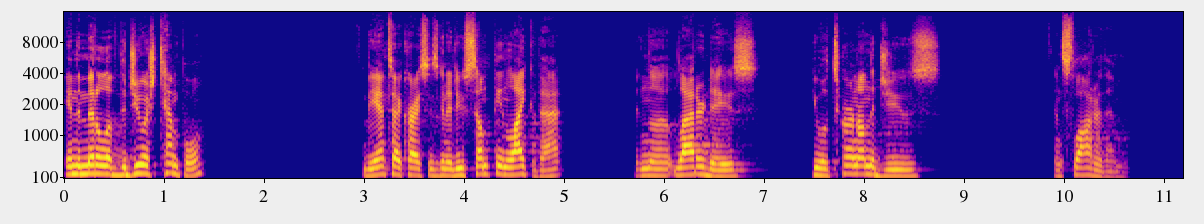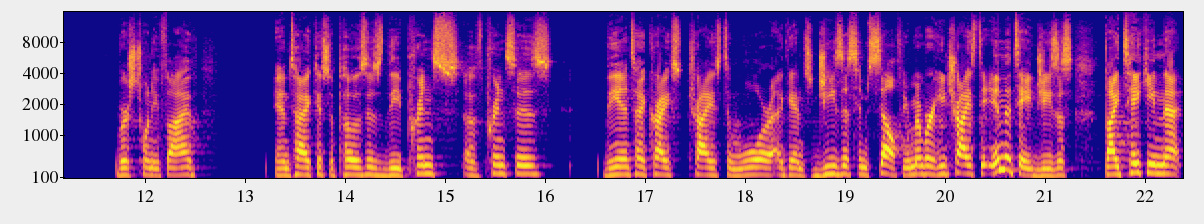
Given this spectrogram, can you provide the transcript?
in the middle of the Jewish temple. The Antichrist is going to do something like that in the latter days. He will turn on the Jews and slaughter them. Verse 25 Antiochus opposes the prince of princes the Antichrist tries to war against Jesus himself. You remember, he tries to imitate Jesus by taking that,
